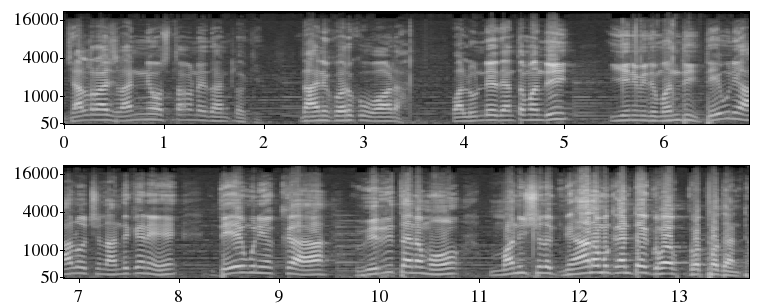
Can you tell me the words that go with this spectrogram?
జలరాజులు అన్నీ వస్తూ ఉన్నాయి దాంట్లోకి. దాని కొరకు ఓడ. వాళ్ళు ఉండేది ఎంతమంది? ఎనిమిది మంది. దేవుని ఆలోచనలు. అందుకనే దేవుని యొక్క వెర్రితనము మనుషుల జ్ఞానము కంటే గొ- గొప్పదంట.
